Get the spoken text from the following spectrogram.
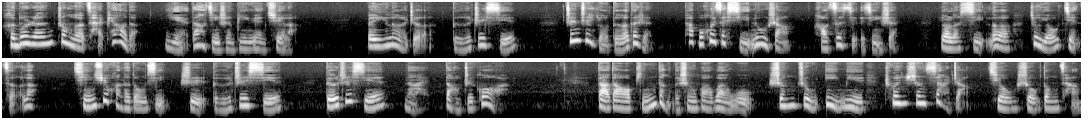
很多人中了彩票的也到精神病院去了。悲乐者得之邪，真正有德的人。他不会在喜怒上耗自己的精神，有了喜乐就有谴责了。情绪化的东西是德之邪，德之邪乃道之过啊。大道平等的生化万物，生住异灭，春生夏长，秋收冬藏。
